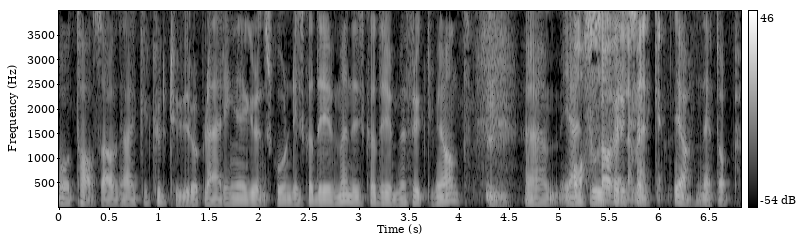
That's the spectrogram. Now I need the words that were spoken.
å ta seg av. Det er ikke kulturopplæring i grunnskolen de skal drive med, de skal drive med fryktelig mye annet. Mm. Også, vel å merke. Ja, nettopp.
